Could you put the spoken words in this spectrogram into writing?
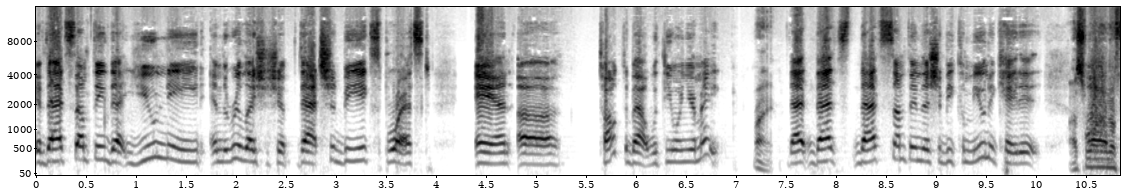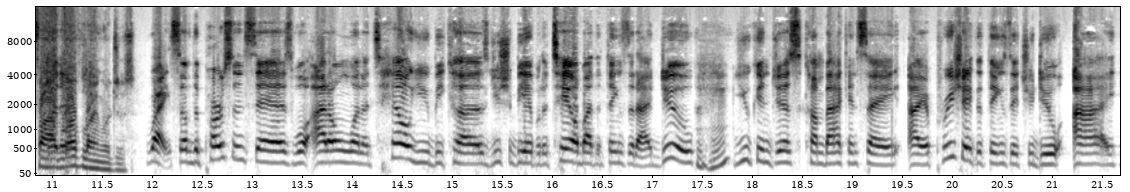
If that's something that you need in the relationship, that should be expressed and uh, talked about with you and your mate. Right. That that's that's something that should be communicated. That's one of um, the five whether- love languages. Right. So if the person says, "Well, I don't want to tell you because you should be able to tell by the things that I do," Mm-hmm. you can just come back and say, "I appreciate the things that you do. I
